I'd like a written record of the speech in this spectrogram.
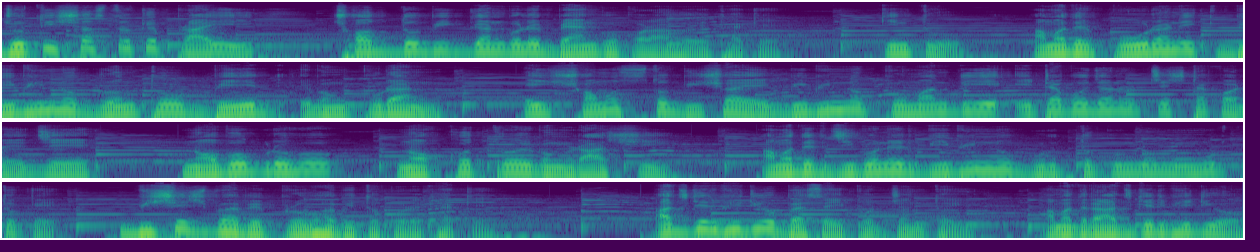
জ্যোতিষশাস্ত্রকে প্রায়ই ছদ্মবিজ্ঞান বলে ব্যঙ্গ করা হয়ে থাকে। কিন্তু আমাদের পৌরাণিক বিভিন্ন গ্রন্থ, বেদ এবং পুরাণ এই সমস্ত বিষয়ে বিভিন্ন প্রমাণ দিয়ে এটা বোঝানোর চেষ্টা করে যে নবগ্রহ, নক্ষত্র এবং রাশি আমাদের জীবনের বিভিন্ন গুরুত্বপূর্ণ মুহূর্তকে বিশেষভাবে প্রভাবিত করে থাকে। আজকের ভিডিও ব্যাস এই পর্যন্তই। আমাদের আজকের ভিডিও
